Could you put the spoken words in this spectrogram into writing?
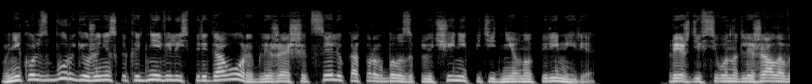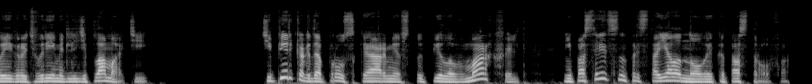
В Никольсбурге уже несколько дней велись переговоры, ближайшей целью которых было заключение пятидневного перемирия. Прежде всего надлежало выиграть время для дипломатии. Теперь, когда прусская армия вступила в Маркфельд, непосредственно предстояла новая катастрофа.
